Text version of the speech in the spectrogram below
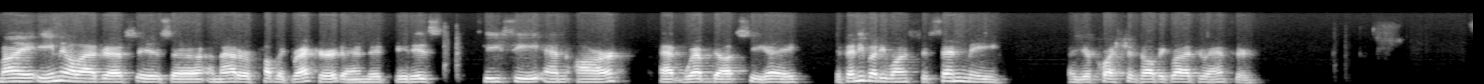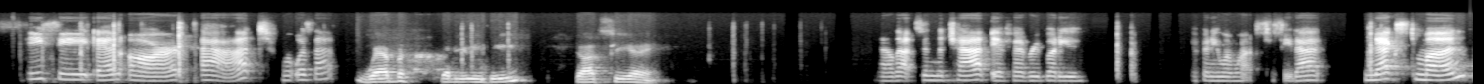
my email address is a, a matter of public record and it, it is ccnr at web.ca. If anybody wants to send me uh, your questions, I'll be glad to answer. CCNR at, what was that? Web, W-E-B, dot C-A. Now that's in the chat if everybody, if anyone wants to see that. Next month,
